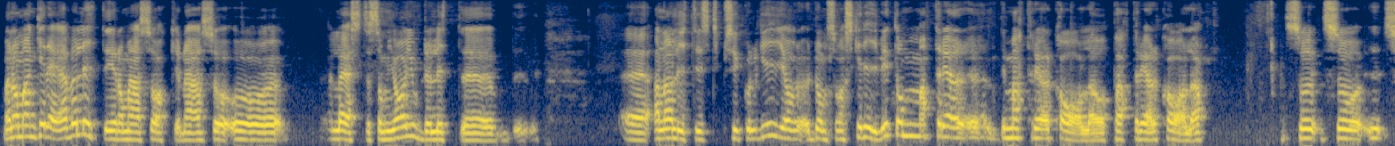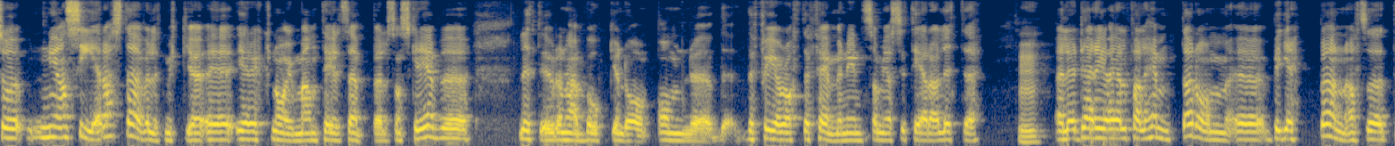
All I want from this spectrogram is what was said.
Men om man gräver lite i de här sakerna så, och läste som jag gjorde lite eh, analytisk psykologi av de som har skrivit om matriar det matriarkala och patriarkala så, så, så nyanseras det här väldigt mycket. Eh, Erik Neumann till exempel som skrev eh, lite ur den här boken då om the, the fear of the feminine som jag citerar lite. Mm. Eller där jag i alla fall hämtar de eh, begreppen. Alltså att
